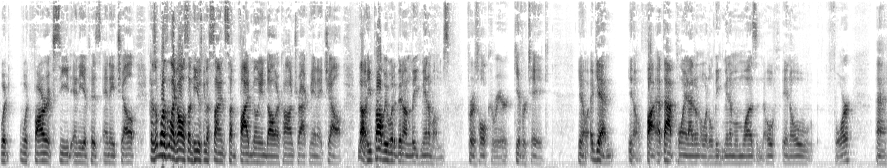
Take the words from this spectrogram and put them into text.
would would far exceed any of his NHL because it wasn't like all of a sudden he was going to sign some five million dollar contract in the NHL. No, he probably would have been on league minimums for his whole career, give or take. You know, again, you know, five, at that point, I don't know what a league minimum was in oh in 04. Eh,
